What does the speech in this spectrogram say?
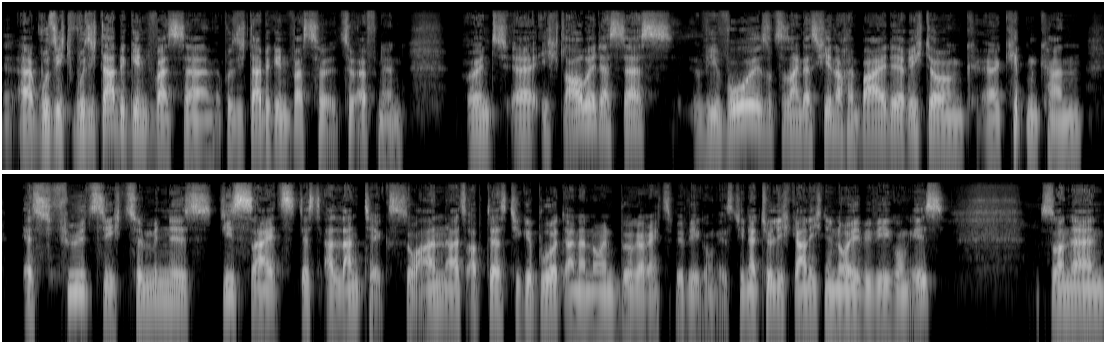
äh, wo sich, wo sich da beginnt, was, äh, wo sich da beginnt, was zu, zu öffnen. Und äh, ich glaube, dass das, wiewohl sozusagen das hier noch in beide Richtungen äh, kippen kann, es fühlt sich zumindest diesseits des Atlantiks so an, als ob das die Geburt einer neuen Bürgerrechtsbewegung ist, die natürlich gar nicht eine neue Bewegung ist, sondern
